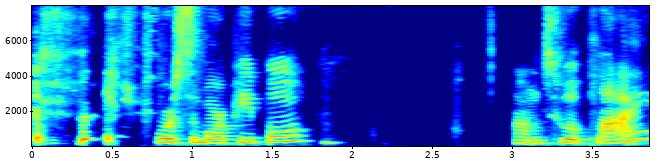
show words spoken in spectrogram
for some more people um, to apply.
